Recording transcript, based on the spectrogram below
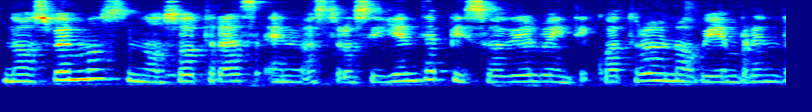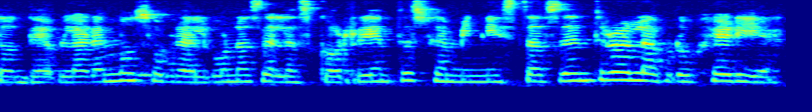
Nos vemos nosotras en nuestro siguiente episodio el 24 de noviembre en donde hablaremos sobre algunas de las corrientes feministas dentro de la brujería.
